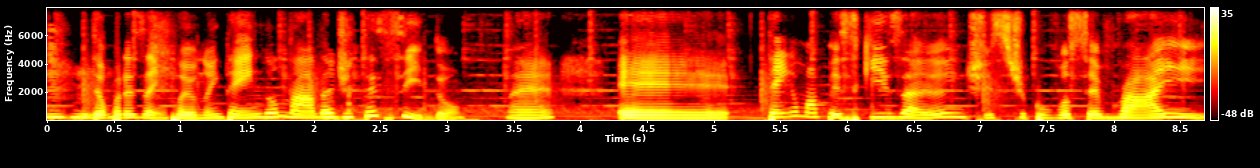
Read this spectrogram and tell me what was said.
Uhum. Então, por exemplo, eu não entendo nada de tecido, né? É, tem uma pesquisa antes, tipo, você vai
